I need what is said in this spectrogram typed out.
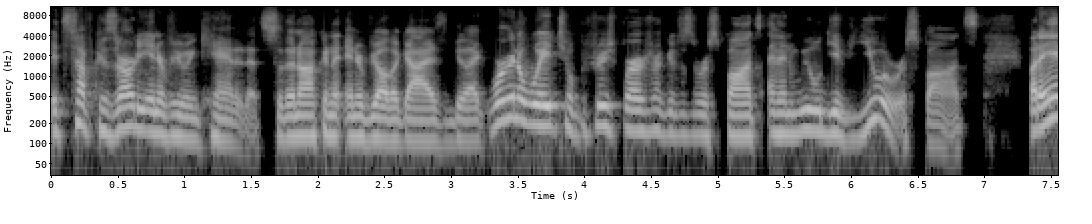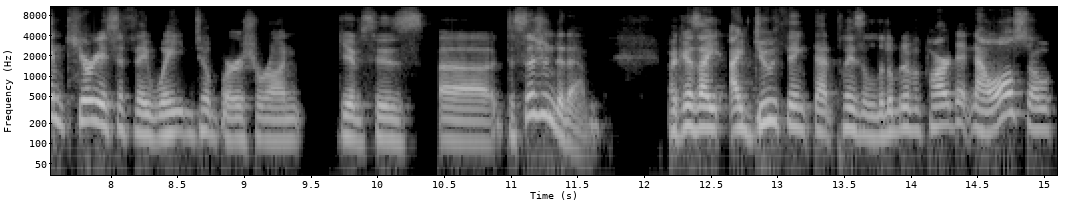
it's tough because they're already interviewing candidates. So they're not going to interview all the guys and be like, we're going to wait till Patrice Bergeron gives us a response and then we will give you a response. But I am curious if they wait until Bergeron gives his uh, decision to them because I, I do think that plays a little bit of a part in it. Now, also,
